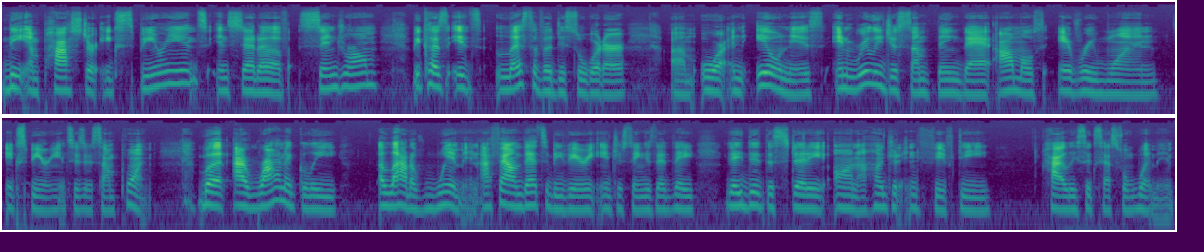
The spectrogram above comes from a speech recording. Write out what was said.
the imposter experience instead of syndrome because it's less of a disorder um, or an illness and really just something that almost everyone experiences at some point. But ironically, a lot of women. I found that to be very interesting is that they they did the study on 150 highly successful women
